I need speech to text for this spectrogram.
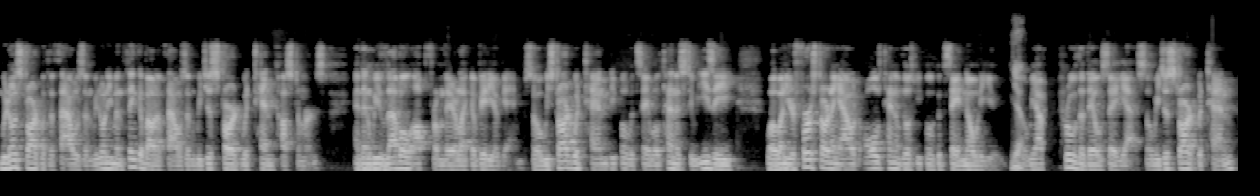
we don't start with a thousand. We don't even think about a thousand. We just start with 10 customers. And then we level up from there like a video game. So we start with 10. People would say, well, 10 is too easy. Well, when you're first starting out, all 10 of those people could say no to you. Yep. So we have to prove that they'll say yes. So we just start with 10.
